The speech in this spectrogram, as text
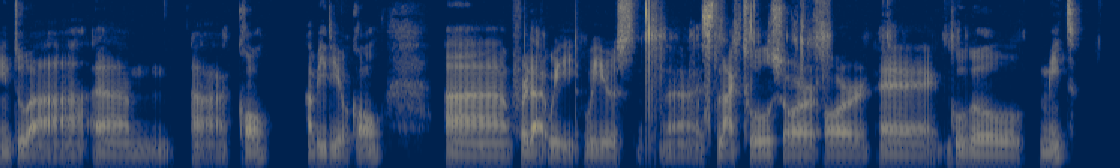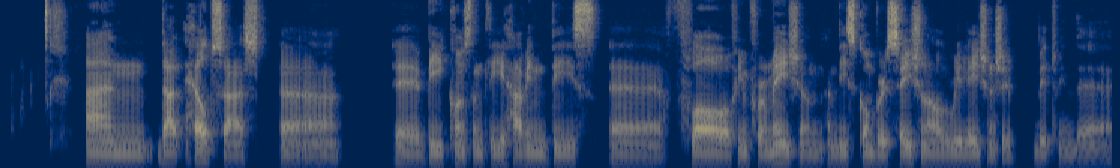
into a, um, a, call, a video call. Uh, for that, we we use uh, Slack tools or or uh, Google Meet, and that helps us uh, uh, be constantly having this flow of information and this conversational relationship between the,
